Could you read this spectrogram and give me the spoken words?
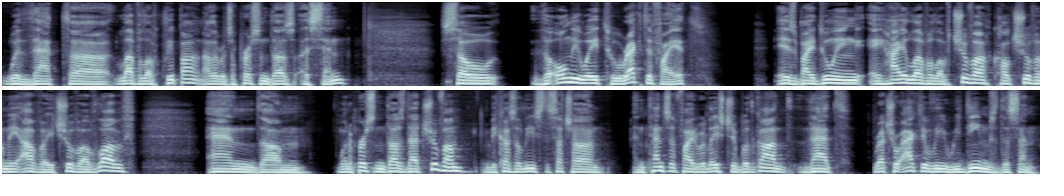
with that uh, level of Klippa, in other words, a person does a sin, so the only way to rectify it is by doing a high level of tshuva called tshuva mi'ava, a tshuva of love. And um, when a person does that tshuva, because it leads to such an intensified relationship with God, that retroactively redeems the sin.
